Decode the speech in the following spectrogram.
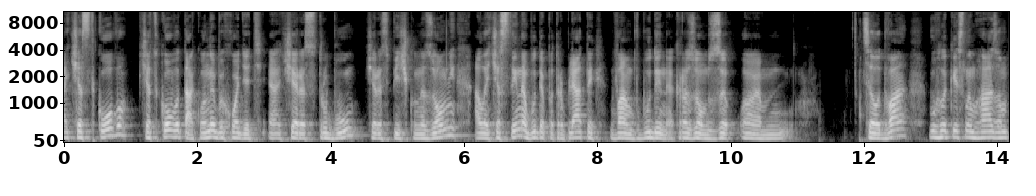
а частково, частково так, вони виходять е, через трубу, через пічку назовні, але частина буде потрапляти вам в будинок разом з ем, СО2 вуглекислим газом,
